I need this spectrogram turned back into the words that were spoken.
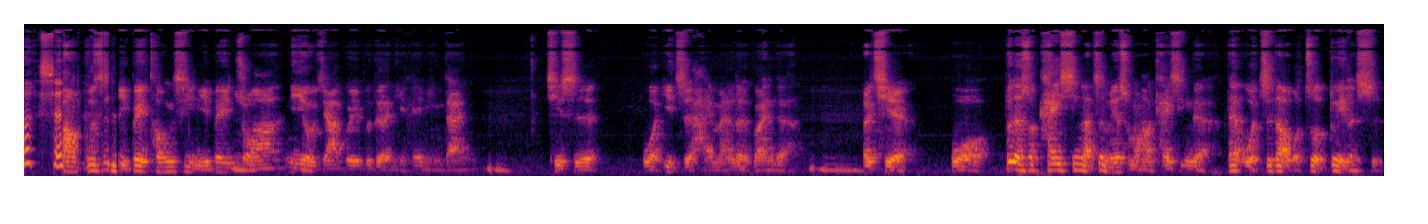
仿佛是你被通缉，你被抓，嗯、你有家归不得，你黑名单，嗯、其实。我一直还蛮乐观的，而且我不能说开心啊，这没有什么好开心的。但我知道我做对了事，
